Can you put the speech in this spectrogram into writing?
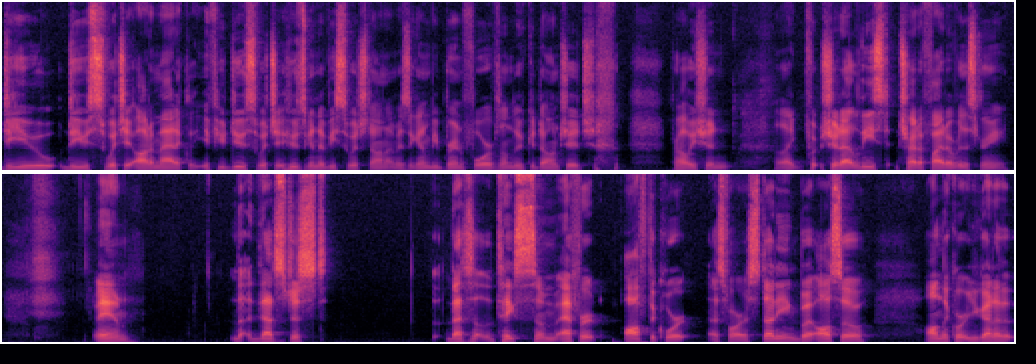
do you do you switch it automatically? If you do switch it, who's going to be switched on him? Is it going to be Bryn Forbes on Luka Doncic? Probably shouldn't like put, should at least try to fight over the screen. And that's just that's it takes some effort off the court as far as studying, but also on the court you got to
